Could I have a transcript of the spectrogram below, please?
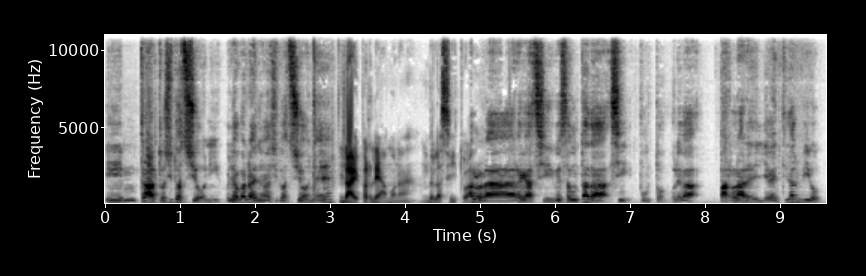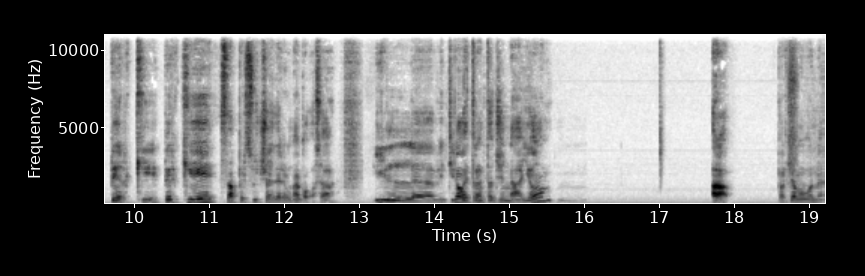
E, ehm, tra l'altro, situazioni. Vogliamo parlare di una situazione? Dai, parliamone della situazione. Allora, ragazzi, questa puntata, sì, appunto, voleva parlare degli eventi dal vivo perché? Perché sta per succedere una cosa. Il 29 e 30 gennaio. Mm, allora, partiamo con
